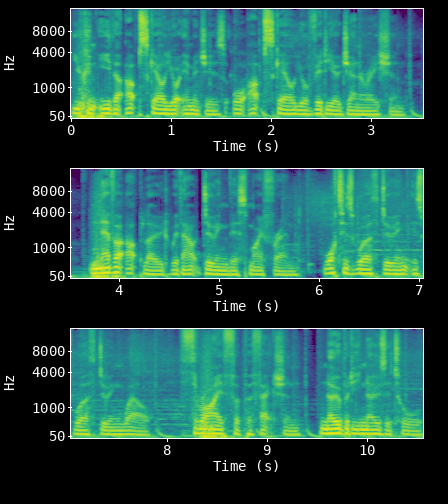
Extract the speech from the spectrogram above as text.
You can either upscale your images or upscale your video generation. Never upload without doing this, my friend. What is worth doing is worth doing well. Thrive for perfection. Nobody knows it all,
